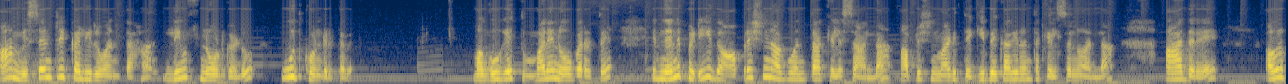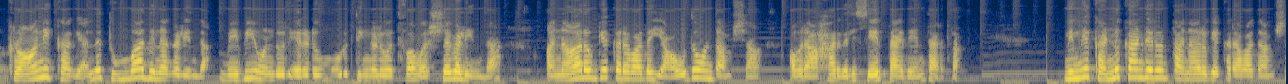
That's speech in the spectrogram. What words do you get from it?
ಆ ಮಿಸೆಂಟ್ರಿಕ್ ಅಲ್ಲಿರುವಂತಹ ಲಿಂಫ್ ನೋಡ್ಗಳು ಊದ್ಕೊಂಡಿರ್ತವೆ. ಮಗುಗೆ ತುಂಬಾನೇ ನೋವು ಬರುತ್ತೆ. ಇದು ನೆನಪಿಡಿ, ಇದು ಆಪರೇಷನ್ ಆಗುವಂತ ಕೆಲಸ ಅಲ್ಲ. ಆಪರೇಷನ್ ಮಾಡಿ ತೆಗಿಬೇಕಾಗಿರುವಂತ ಕೆಲಸನೂ ಅಲ್ಲ. ಆದರೆ, ಅವರು ಕ್ರಾನಿಕ್ ಆಗಿ, ಅಂದ್ರೆ ತುಂಬಾ ದಿನಗಳಿಂದ ಮೇ ಬಿ ಒಂದು ಎರಡು, ಮೂರು ತಿಂಗಳು ಅಥವಾ ವರ್ಷಗಳಿಂದ ಅನಾರೋಗ್ಯಕರವಾದ ಯಾವುದೋ ಒಂದು ಅಂಶ ಅವರ ಆಹಾರದಲ್ಲಿ ಸೇರ್ತಾ ಇದೆ ಅಂತ ಅರ್ಥ. ನಿಮ್ಗೆ ಕಣ್ಣು ಕಾಣದೇ ಇರುವಂತ ಅನಾರೋಗ್ಯಕರವಾದ ಅಂಶ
